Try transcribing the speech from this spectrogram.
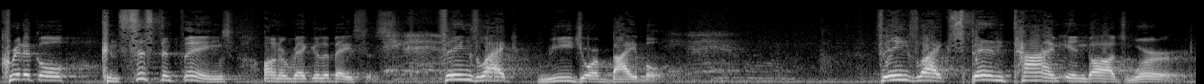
critical, consistent things on a regular basis. Amen. Things like read your Bible. Amen. Things like spend time in God's Word.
